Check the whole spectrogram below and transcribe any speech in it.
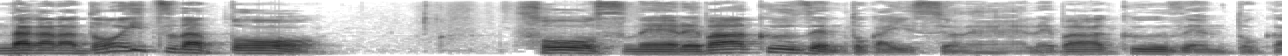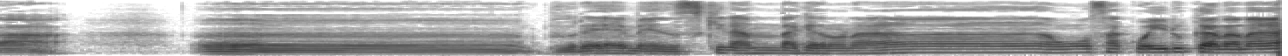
だからドイツだと、そうっすね、レバークーゼンとかいいっすよね。レバークーゼンとか、うーん、ブレーメン好きなんだけどな大迫いるからな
